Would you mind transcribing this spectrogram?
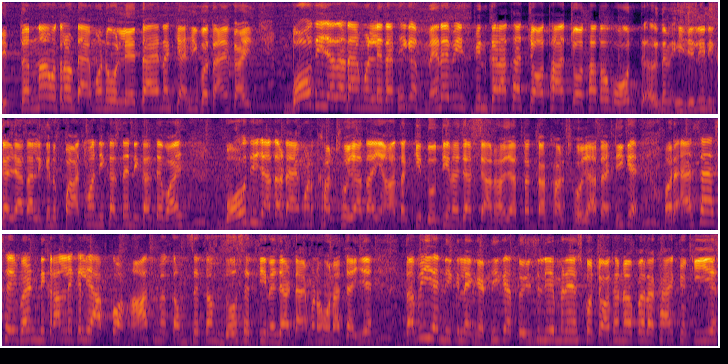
इतना मतलब डायमंड वो लेता है ना, क्या ही बताएँ गाइस बहुत ही ज़्यादा डायमंड लेता है, ठीक है? मैंने भी स्पिन करा था, चौथा चौथा तो बहुत एकदम इजीली निकल जाता, लेकिन पांचवा निकलते निकलते भाई, बहुत ही ज़्यादा डायमंड खर्च हो जाता है। यहाँ तक कि दो तीन हज़ार, चार हज़ार तक का खर्च हो जाता है, ठीक है? और ऐसे ऐसे इवेंट निकालने के लिए आपको हाथ में कम से कम दो से तीन हज़ार डायमंड होना चाहिए, तभी ये निकलेंगे, ठीक है? तो इसलिए मैंने इसको चौथे नंबर पर रखा है, क्योंकि ये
